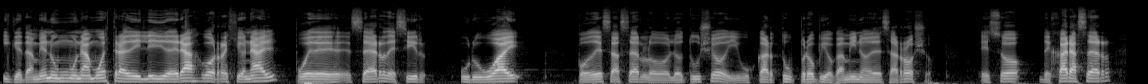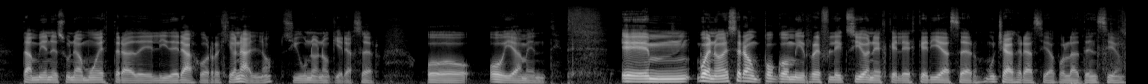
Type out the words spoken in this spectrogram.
y que también una muestra de liderazgo regional puede ser decir Uruguay podés hacer lo, tuyo y buscar tu propio camino de desarrollo. Eso, dejar hacer, también es una muestra de liderazgo regional, ¿no? Si uno no quiere hacer, obviamente. Em, bueno, esas eran un poco mis reflexiones que les quería hacer. Muchas gracias por la atención.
